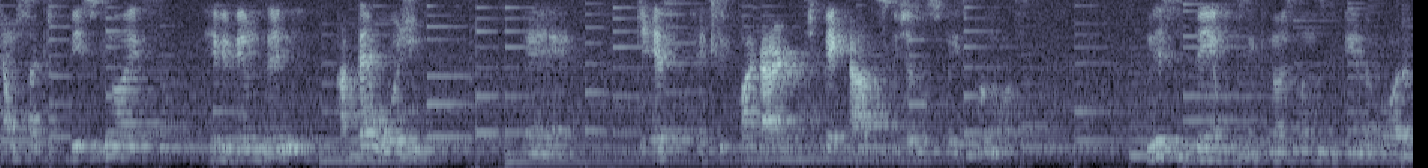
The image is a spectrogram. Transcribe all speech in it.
É um sacrifício que nós revivemos ele até hoje, é, esse, esse pagar de pecados que Jesus fez por nós. Nesses tempos em que nós estamos vivendo agora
